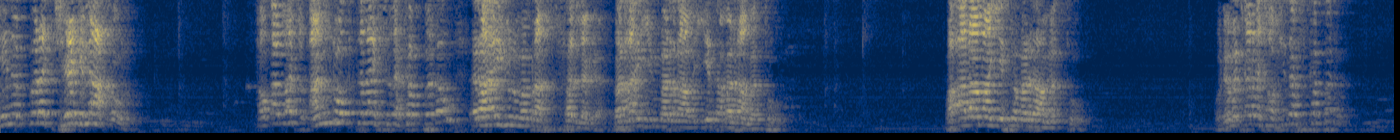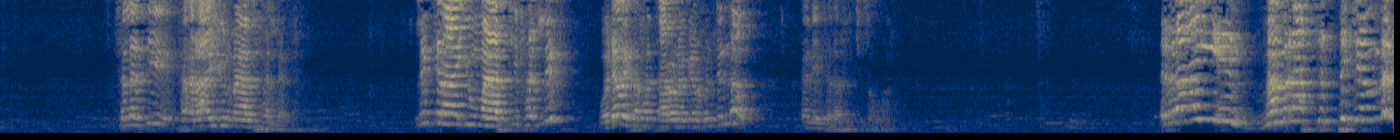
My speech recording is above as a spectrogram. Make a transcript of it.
የነበረ ጀግና ሰው ነው። ታውቃላችሁ፣ አንድ ወቅት ላይ ስለከበደው ራእዩን መምራት ፈለገ። በራእይ መራ እየተመራ መጥቶ በዓላማ እየተመራ መጥቶ ወደ መጨረሻው ሲደርስ ከበደው። ስለዚህ ራእዩን መያዝ ፈለገ። ልክ ራእዩን መያዝ ሲፈልግ ወዲያው የተፈጠረው ነገር ምንድን ነው? ከኔ ተለፍች ሰዋል። ራእይህን መምራት ስትጀምር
